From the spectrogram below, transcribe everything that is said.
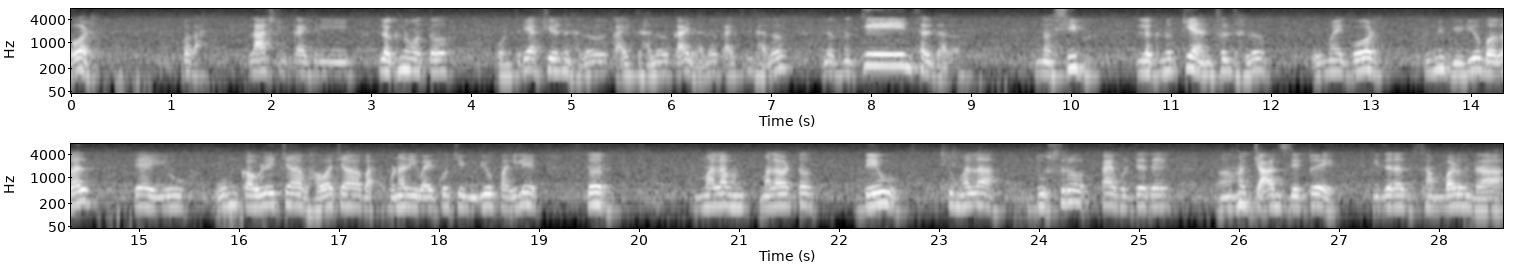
गॉड बघा लास्ट वीक काहीतरी लग्न होतं. कोणतरी ॲक्सिडेंट झालं काय झालं काय झालं काहीतरी झालं. लग्न कॅन्सल झालं. नशीब लग्न कॅन्सल झालं. ओ माय गॉड तुम्ही व्हिडिओ बघाल? त्या यो ओम कावळेच्या भावाच्या बा होणारी बायकोचे व्हिडिओ पाहिले. तर मला म्हण मला वाटतं देव तुम्हाला दुसरं काय बोलते ते चान्स देतो आहे की जरा सांभाळून राहा.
